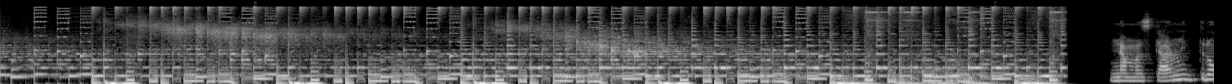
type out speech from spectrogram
you. નમસ્કાર મિત્રો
